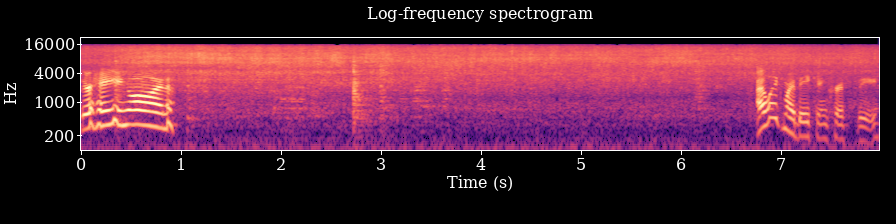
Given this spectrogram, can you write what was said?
They're hanging on. I like my bacon crispy.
